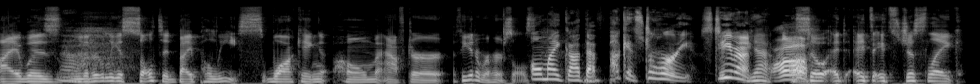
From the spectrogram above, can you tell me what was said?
I was literally assaulted by police walking home after theater rehearsals. Oh my god, that fucking story. Steven. yeah. Ugh. So it, it it's just like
